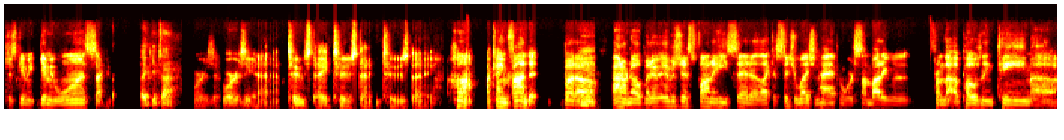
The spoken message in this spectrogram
just give me give me one second. Take your time. Where is it? Where is he at? Tuesday, Tuesday, Tuesday. Huh? I can't find it. But uh, mm. I don't know. But it, it, was just funny. He said uh, like a situation happened where somebody was from the opposing team uh,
